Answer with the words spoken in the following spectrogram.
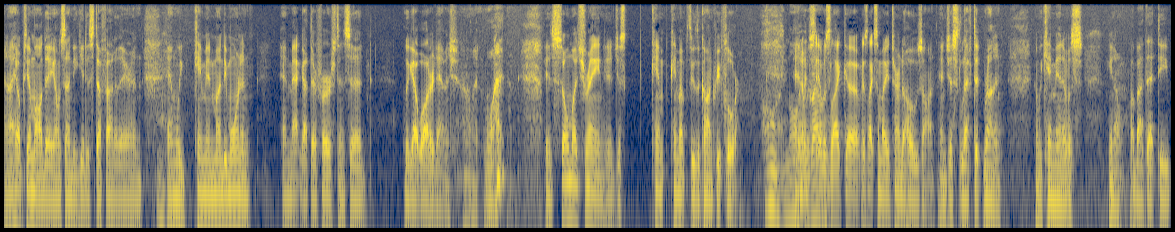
And I helped him all day on Sunday get his stuff out of there and and we came in Monday morning and Matt got there first and said we got water damage. And I went, "What?" It's so much rain it just came came up through the concrete floor. Holy moly! and it was ground. it was like uh, it was like somebody turned a hose on and just left it running. And we came in, it was, you know, about that deep.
